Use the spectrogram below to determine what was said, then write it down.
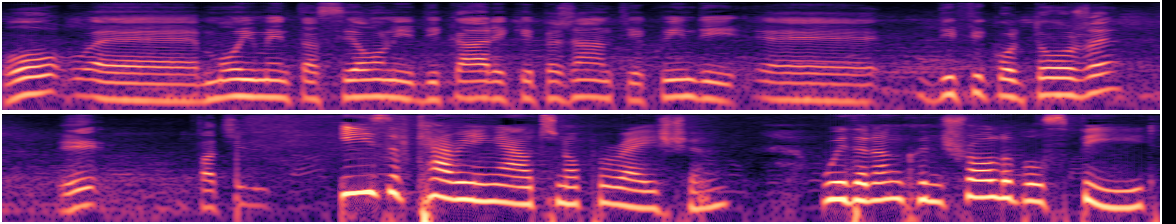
O eh, movimentazioni di cariche pesanti e quindi eh, difficoltose e facilità. Ease of carrying out an operation with an uncontrollable speed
